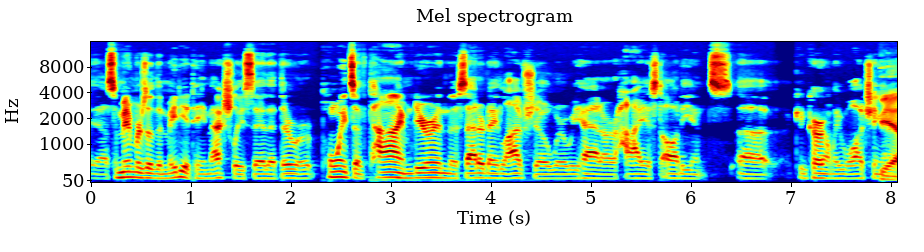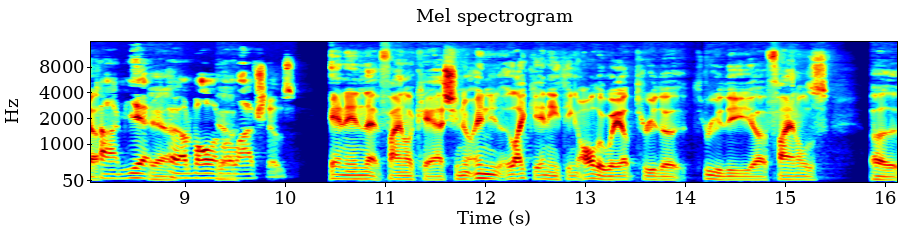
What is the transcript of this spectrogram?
Yeah, some members of the media team actually said that there were points of time during the Saturday live show where we had our highest audience uh, concurrently watching yeah. at the time yet yeah. out of all of yeah. our live shows. And in that final cast, you know, and like anything, all the way up through the through the uh, finals uh,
